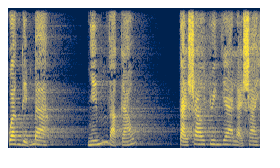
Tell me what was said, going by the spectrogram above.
Quan điểm 3. Nhiếm và cáo Tại sao chuyên gia lại sai?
